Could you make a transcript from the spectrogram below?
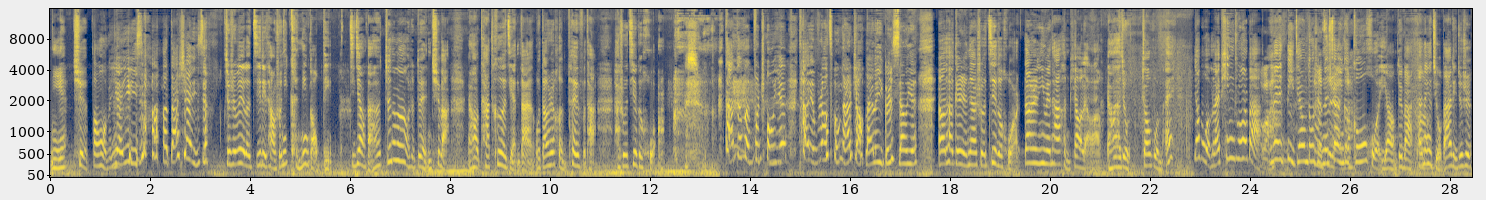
你去帮我们艳遇一下，搭讪一下。就是为了激励他，我说你肯定搞不定激将法。他说真的吗？我说对，你去吧。然后他特简单，我当时很佩服他。他说借个火儿，他根本不抽烟，他也不知道从哪儿找来了一根香烟。然后他跟人家说借个火儿，当然因为他很漂亮啊，然后他就招呼我们，哎。要不我们来拼桌吧，因为丽江都是那像一个篝火一样，对吧？它那个酒吧里就是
